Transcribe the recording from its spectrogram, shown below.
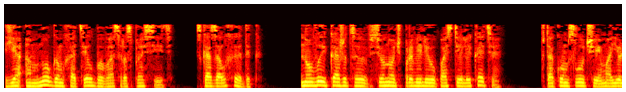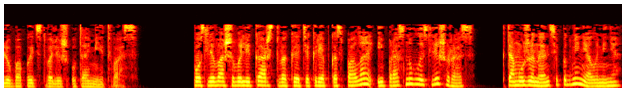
«Я о многом хотел бы вас расспросить», — сказал Хедек. «Но вы, кажется, всю ночь провели у постели Кэти. В таком случае мое любопытство лишь утомит вас». После вашего лекарства Кэти крепко спала и проснулась лишь раз. К тому же Нэнси подменяла меня.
